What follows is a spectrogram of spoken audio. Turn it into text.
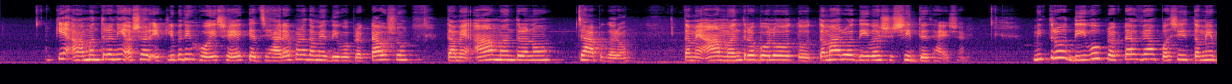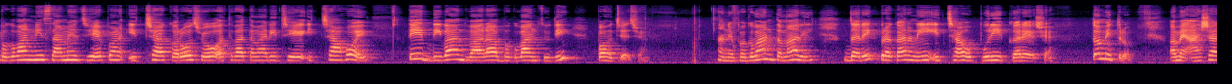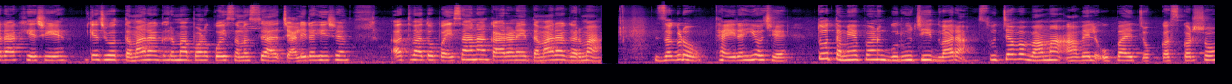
કે આ મંત્રની અસર એટલી બધી હોય છે કે જ્યારે પણ તમે દીવો પ્રગટાવશો, તમે આ મંત્રનો જાપ કરો. તમે આ મંત્ર બોલો તો તમારો દિવસ સિદ્ધ થાય છે. મિત્રો, દીવો પ્રગટાવ્યા પછી તમે ભગવાનની સામે જે પણ ઈચ્છા કરો છો અથવા તમારી જે ઈચ્છા હોય તે દીવા દ્વારા ભગવાન સુધી પહોંચે છે. અને ભગવાન તમારી દરેક પ્રકારની ઈચ્છાઓ પૂરી કરે છે. તો મિત્રો, અમે આશા રાખીએ છીએ કે જો તમારા ઘરમાં પણ કોઈ સમસ્યા ચાલી રહી છે અથવા તો પૈસાના કારણે તમારા ઘરમાં ઝઘડો થઈ રહ્યો છે, તો તમે પણ ગુરુજી દ્વારા સૂચવવામાં આવેલ ઉપાય ચોક્કસ કરશો.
